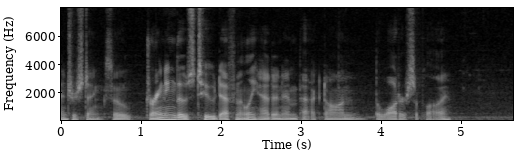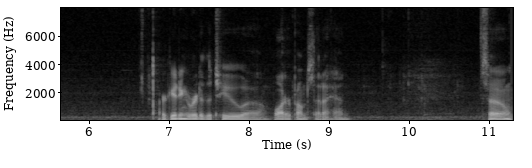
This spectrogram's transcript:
Interesting. So draining those two definitely had an impact on the water supply or getting rid of the two uh, water pumps that I had. So,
